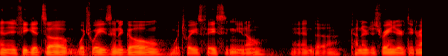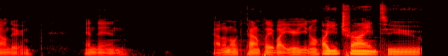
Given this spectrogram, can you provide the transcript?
and if he gets up, which way he's gonna go, which way he's facing. You know, and uh, kind of just range everything around there, and then. I don't know, kind of play it by ear, you know. Are you trying to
